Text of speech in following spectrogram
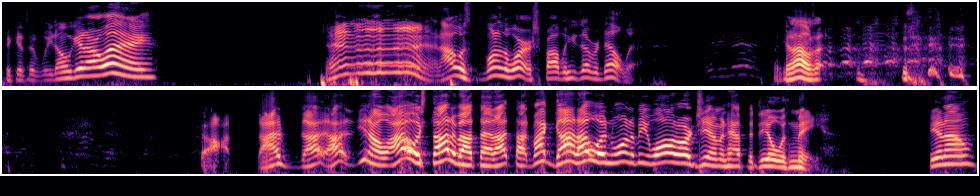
Because if we don't get our way, eh, and I was one of the worst probably he's ever dealt with. Amen. Because I was. I, I, I, you know, I always thought about that. I thought, my God, I wouldn't want to be Walt or Jim and have to deal with me. You know,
